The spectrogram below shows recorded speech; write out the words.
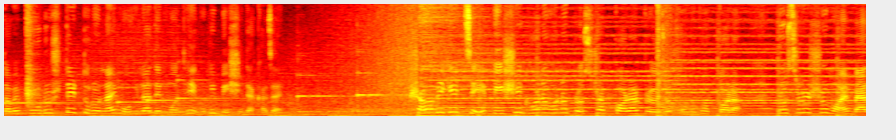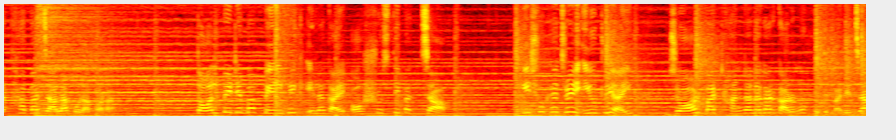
তবে পুরুষদের তুলনায় মহিলাদের মধ্যে এগুলি বেশি দেখা যায়। স্বাভাবিকের চেয়ে বেশি ঘন ঘন প্রস্রাব করার প্রয়োজন অনুভব করা, প্রস্রাবের সময় ব্যথা বা জ্বালা পোড়া করা। তলপেটে বা পেলভিক এলাকায় অস্বস্তি বা চাপ। কিছু ক্ষেত্রে ইউটিআই জ্বর বা ঠান্ডা লাগার কারণও হতে পারে, যা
